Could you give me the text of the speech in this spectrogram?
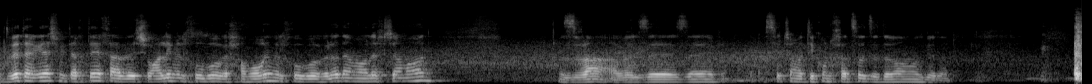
את בית המקדש מתחתיך, ושועלים ילכו בו, וחמורים ילכו בו, ולא יודע מה הולך שם עוד. זוועה, אבל זה, זה, לעשות שם תיקון חצות זה דבר מאוד גדול.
